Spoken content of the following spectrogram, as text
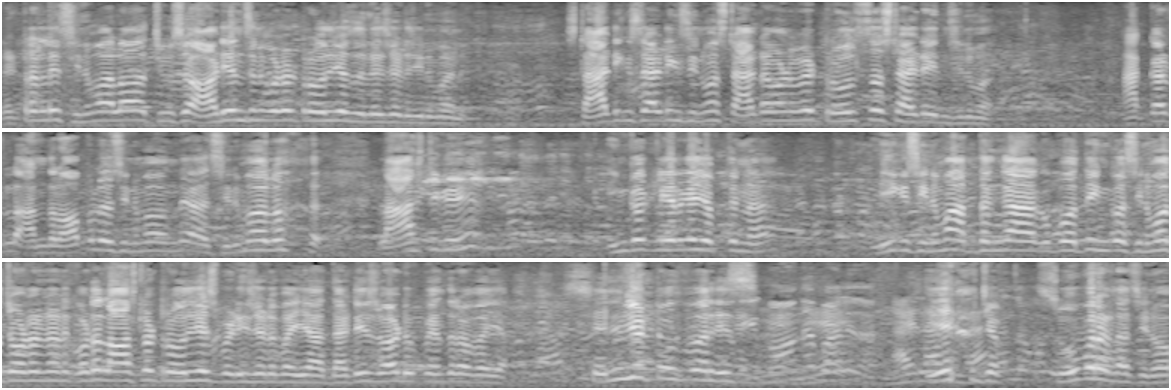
లిటరల్లీ సినిమాలో చూసే ఆడియన్స్ని కూడా ట్రోల్ చేసి వదిలేసాడు సినిమాని. స్టార్టింగ్ స్టార్టింగ్ సినిమా స్టార్ట్ అవ్వడమే ట్రోల్స్తో స్టార్ట్ అయింది సినిమా. అక్కట్లో అంత లోపల సినిమా ఉంది. ఆ సినిమాలో లాస్ట్కి ఇంకో క్లియర్గా చెప్తున్నా. మీకు సినిమా అర్థం కాకపోతే ఇంకో సినిమా చూడడానికి కూడా లాస్ట్లో ట్రోల్ చేసి పడేసాడు భయ్య. దట్ ఈస్ వాట్ ఉపేంద్ర భయ్య. సెల్యూట్ ఫర్ హిస్ ఏ చెప్తా సూపర్ అండి ఆ సినిమా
